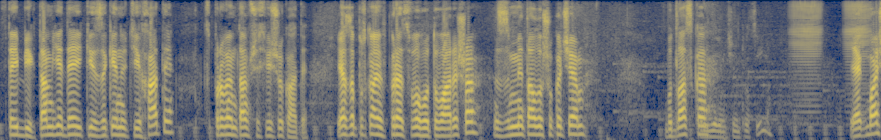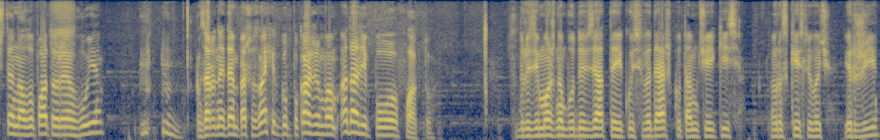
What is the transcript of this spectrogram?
в той бік. Там є деякі закинуті хати, спробуємо там щось відшукати. Я запускаю вперед свого товариша з металошукачем. Будь ласка. Перевіримо, чи він працює. Як бачите, на лопату реагує. Зараз знайдемо першу знахідку, покажемо вам, а далі по факту. Це, друзі, можна буде взяти якусь ведешку там чи якийсь розкислювач іржі,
